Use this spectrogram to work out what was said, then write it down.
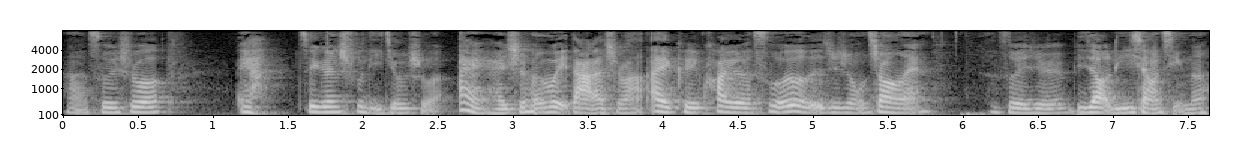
啊。所以说，哎呀，追根溯底就是说，爱还是很伟大的，是吧？爱可以跨越所有的这种障碍，所以就是比较理想型的。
